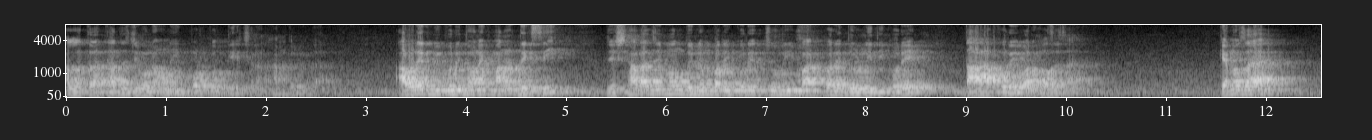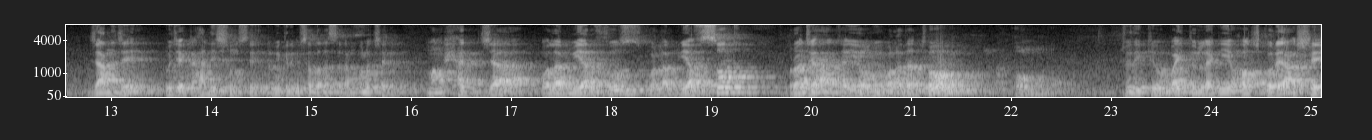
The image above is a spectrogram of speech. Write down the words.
আল্লাহ তালা তাদের জীবনে অনেক বরকত দিয়েছেন, আলহামদুলিল্লাহ। আবার এর বিপরীতে অনেক মানুষ দেখছি যে সারা জীবন দুই নম্বরই করে চুরি বাটবারে দুর্নীতি করে তারপরে এবার হজে যায়। কেন যায়? জানে যে ওই যে একটা হাদিস শুনছে, নবী করিম সাল্লাহ সাল্লাম বলেছেন, মান হাজ্জা ওলা মিয়ারফুস ওলা মিয়াফসুক রাজা আঁকা ইয়মি ওয়ালাদাত ওম যদি কেউ বাইতুল্লাহ গিয়ে হজ করে আসে,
